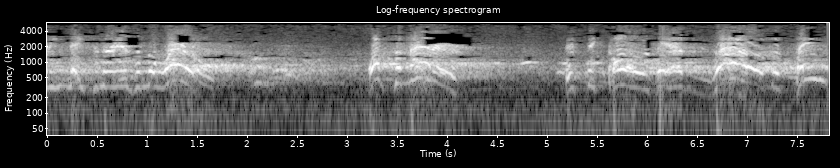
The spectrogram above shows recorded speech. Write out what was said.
any nation there is in the world. What's the matter? It's because they have loved the things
